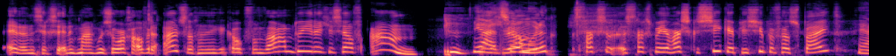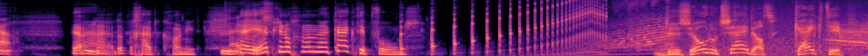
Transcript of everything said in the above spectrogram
En dan zegt ze, en ik maak me zorgen over de uitslag. En dan denk ik ook van, waarom doe je dat jezelf aan? ja, het is wel? moeilijk. Straks, eh, straks ben je hartstikke ziek, heb je superveel spijt. Ja, Ja, Ja. Nou ja, dat begrijp ik gewoon niet. nee, hey, heb je nog een eh, kijktip voor ons? De Zo Doet Zij Dat kijktip.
